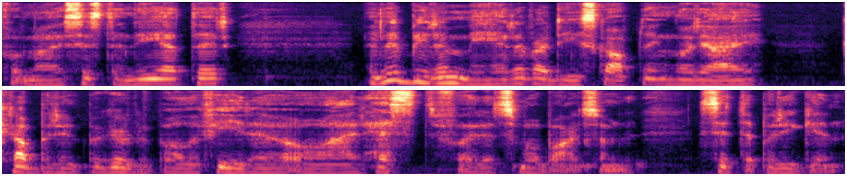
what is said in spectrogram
for meg siste nyheter? Eller blir det mer verdiskapning når jeg krabber rundt på gulvet på alle fire og er hest for et småbarn som sitter på ryggen?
